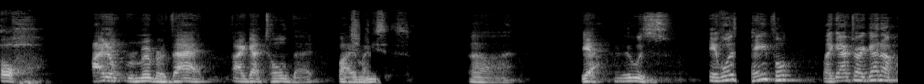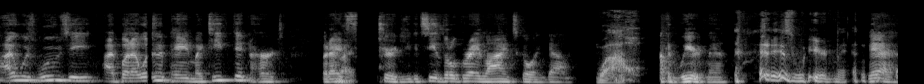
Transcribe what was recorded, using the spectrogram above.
Oh, I don't remember that. I got told that by Jesus. my. Uh, yeah, it was it was painful. Like after I got up, I was woozy, I, but I wasn't in pain. My teeth didn't hurt, but I right. fractured. You could see little gray lines going down. Wow, fucking weird, man. it is weird, man. Yeah,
